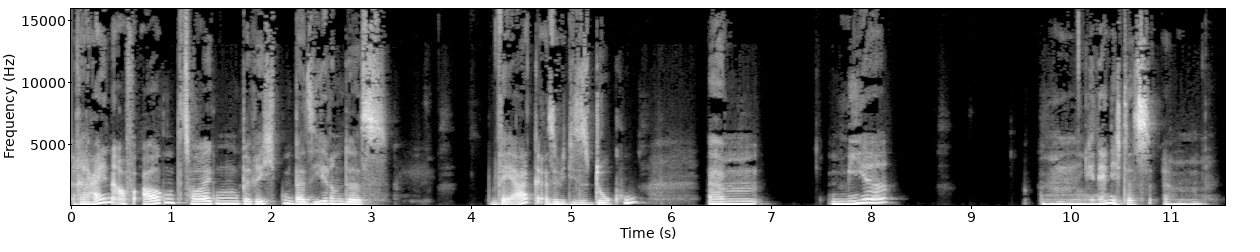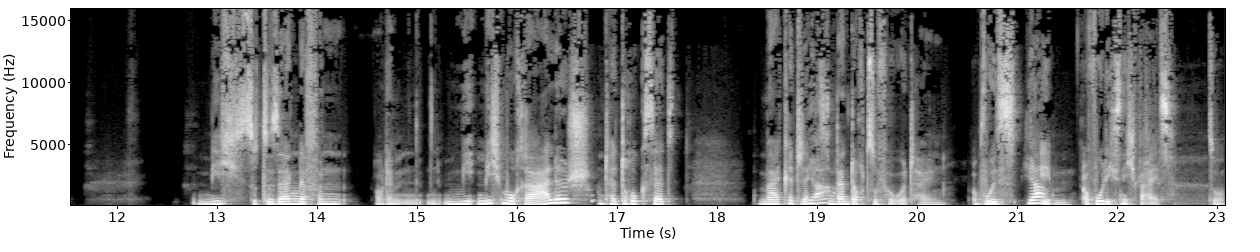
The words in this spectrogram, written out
rein auf Augenzeugen berichten basierendes Werk, also wie diese Doku, ähm, mir, hm, wie nenne ich das, ähm, mich sozusagen davon oder mich moralisch unter Druck setzt, Michael Jackson ja. dann doch zu verurteilen. Obwohl es ja. eben, obwohl ich es nicht weiß. So.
